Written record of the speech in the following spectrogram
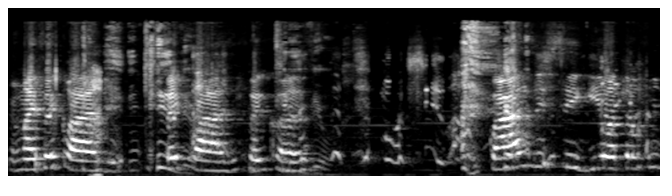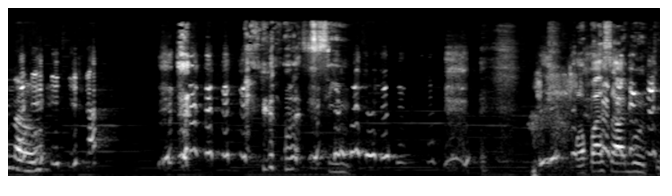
Mas foi quase. Foi Incrível! quase, foi quase. Incrível! Mochila. Quase seguiu até o final. Como assim? Pode passar, Guto.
